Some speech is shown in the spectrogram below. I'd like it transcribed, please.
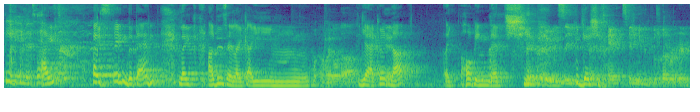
hid in the tent. I I stay in the tent, like how do you say, like I um, curled up. yeah, I curled Yeah. up, like hoping that she Who would see The the sh- tent sitting in the middle of the room?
